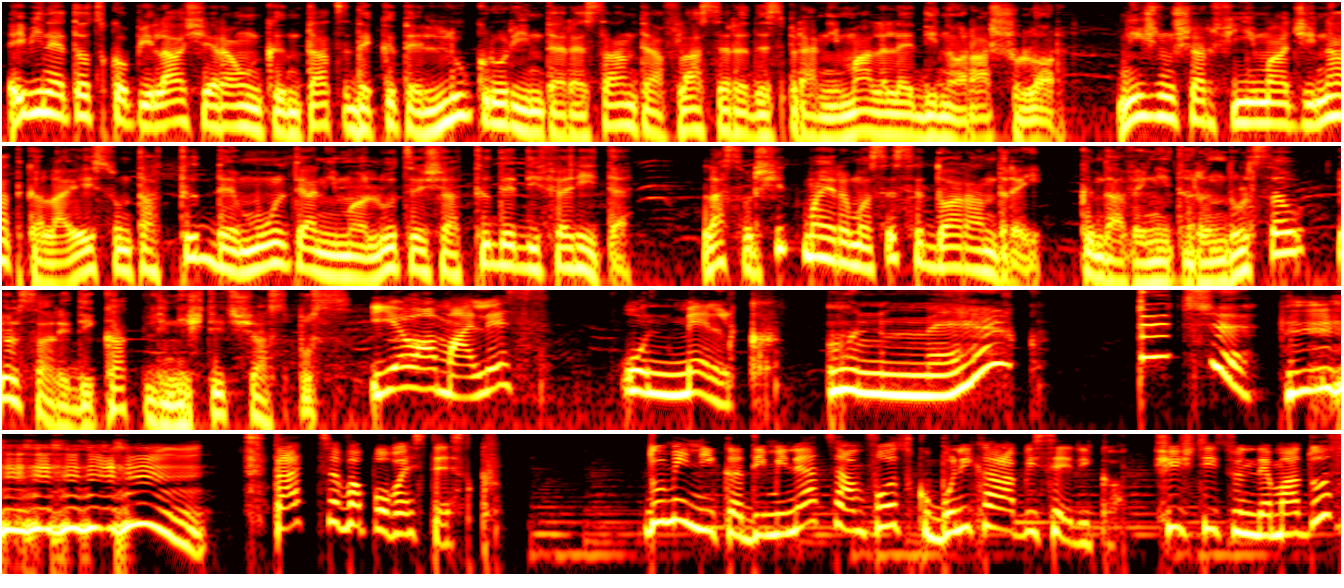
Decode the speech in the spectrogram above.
Ei bine, toți copilașii erau încântați de câte lucruri interesante aflaseră despre animalele din orașul lor. Nici nu și-ar fi imaginat că la ei sunt atât de multe animăluțe și atât de diferite. La sfârșit mai rămăsese doar Andrei. Când a venit rândul său, el s-a ridicat liniștit și a spus Eu am ales un melc Un melc? De ce? Stați să vă povestesc. Duminică dimineața am fost cu bunica la biserică. Și știți unde m-a dus?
